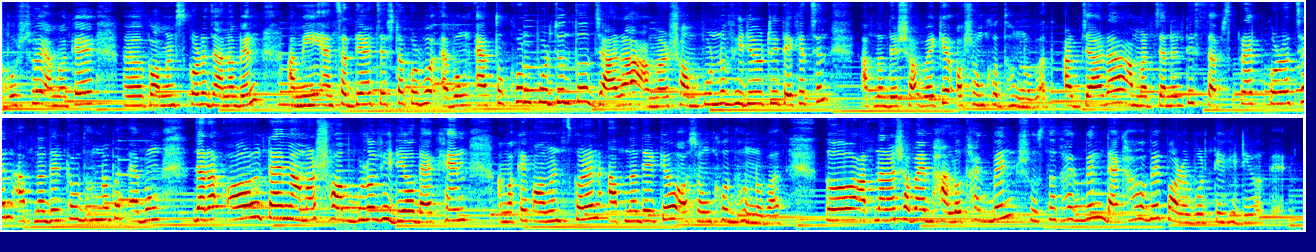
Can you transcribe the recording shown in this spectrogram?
অবশ্যই আমাকে কমেন্টস করে জানাবেন। আমি অ্যান্সার দেওয়ার চেষ্টা করব এবং এতক্ষণ পর্যন্ত যারা আমার সম্পূর্ণ ভিডিওটি দেখেছেন, আপনাদের সবাইকে অসংখ্য ধন্যবাদ। আর যারা আমার চ্যানেলটি সাবস্ক্রাইব করেছেন, আপনাদেরকেও ধন্যবাদ এবং যারা অল টাইম আমার সবগুলো ভিডিও দেখেন, আমাকে কমেন্টস করেন, আপনাদেরকেও অসংখ্য ধন্যবাদ। তো আপনারা সবাই ভালো থাকবেন, সুস্থ থাকবেন, দেখা হবে পরবর্তী ভিডিওতে।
